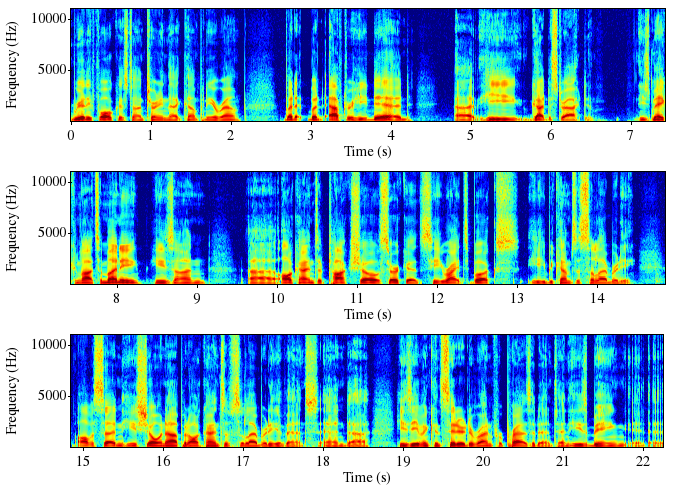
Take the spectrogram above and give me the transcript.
really focused on turning that company around. But but after he did, uh, he got distracted. He's making lots of money. He's on uh, all kinds of talk show circuits. He writes books. He becomes a celebrity. All of a sudden, he's showing up at all kinds of celebrity events, and uh, he's even considered to run for president. And he's being uh,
